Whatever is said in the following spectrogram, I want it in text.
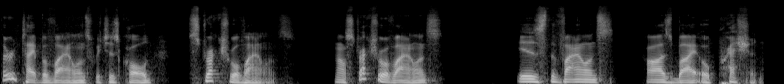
third type of violence, which is called structural violence. Now, structural violence is the violence caused by oppression.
